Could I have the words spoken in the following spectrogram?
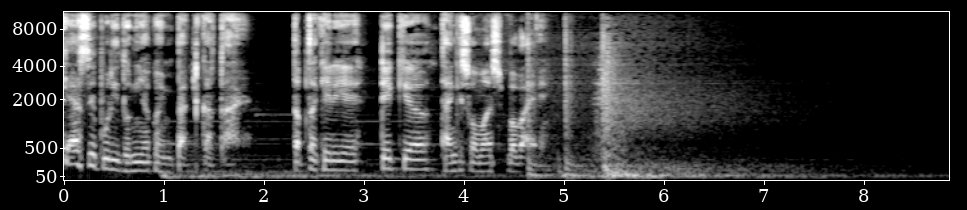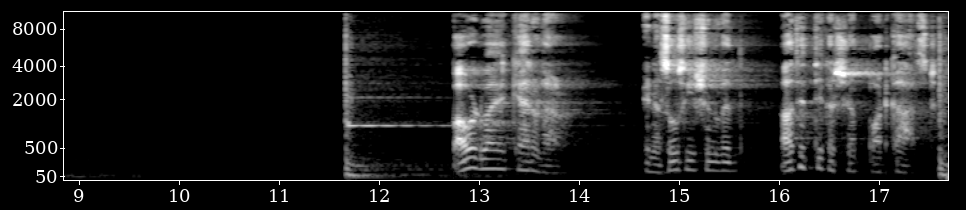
कैसे पूरी दुनिया को इम्पैक्ट करता है तब तक के लिए take care thank you so much bye Powered by Carolar in association with Aditya Kashyap Podcast.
